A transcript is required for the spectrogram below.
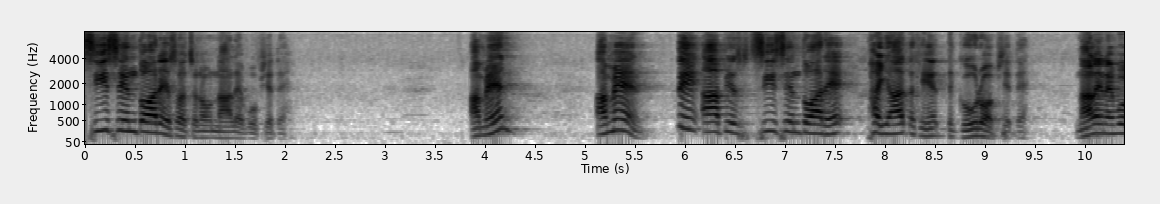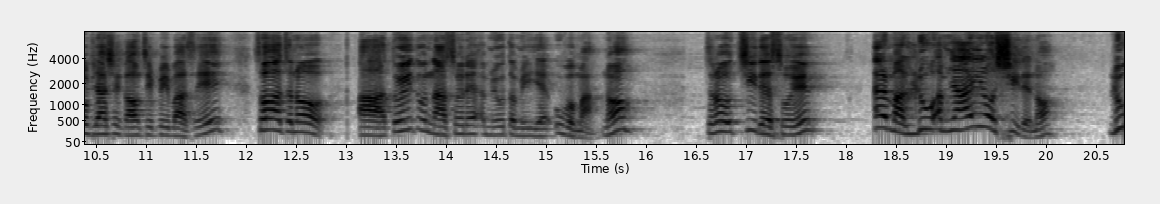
စီးစင်းသွားတယ်ဆိုတာကျွန်တော်နားလည်ဖို့ဖြစ်တယ်အာမင်အာမင်သင်အားဖြင့်စီးစင်းသွားတဲ့ဖဖယားသခင်ရဲ့တကိုးတော်ဖြစ်တယ်နားလည်နိုင်ဖို့ဘုရားရှင်ကောင်းချီးပေးပါစေဆိုတော့ကျွန်တော်အာသွေးသွနာဆွဲတဲ့အမျိုးသမီးရဲ့ဥပမာနော်ကျွန်တော်ကြည့်တယ်ဆိုရင်အဲ့မှာလူအများကြီးတော့ရှိတယ်နော်လူ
